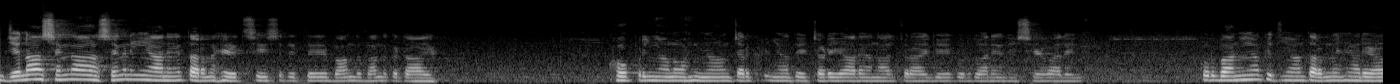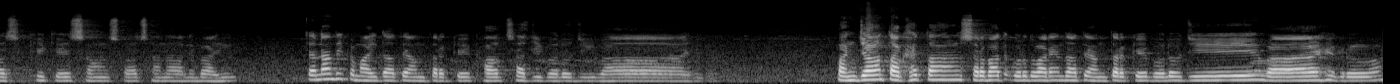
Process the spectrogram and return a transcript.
ਜਿਨ੍ਹਾਂ ਸਿੰਘਾਂ ਸਿੰਘਣੀਆਂ ਨੇ ਧਰਮ ਹੇਤ ਸੀਸ ਦਿੱਤੇ, ਬੰਦ ਬੰਦ ਕਟਾਏ। ਖੋਪਰੀਆਂ ਲੋਹੀਆਂ, ਚਰਖੜੀਆਂ ਤੇ ਚੜਿਆਰਿਆਂ ਨਾਲ ਚੁਰਾਏ ਗਏ ਗੁਰਦੁਆਰਿਆਂ ਦੀ ਸੇਵਾ ਲਈ। ਕੁਰਬਾਨੀਆਂ ਕੀਤੀਆਂ, ਧਰਮ ਨਹੀਂ ਹਰਿਆ ਸਿੱਖੀ ਕੇ ਸਾਂ ਸਵਾਸਾਂ ਨਾਲ ਨਿਭਾਈ। ਤਨਾਂ ਦੀ ਕਮਾਈ ਦਾ ਧਿਆਨ ਕਰਕੇ ਖਾਲਸਾ ਜੀ ਬੋਲੋ ਜੀ ਵਾਹਿਗੁਰੂ। ਪੰਜਾਂ ਤਖਤਾਂ ਸਰਬੱਤ ਗੁਰਦੁਆਰਿਆਂ ਦਾ ਧਿਆਨ ਕਰਕੇ ਬੋਲੋ ਜੀ, ਵਾਹਿਗੁਰੂ।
